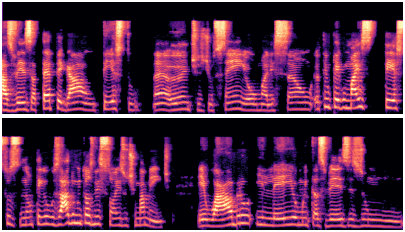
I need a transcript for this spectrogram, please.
Às vezes, até pegar um texto né, antes de um 100 ou uma lição. Eu tenho pego mais textos, não tenho usado muito as lições ultimamente eu abro e leio muitas vezes um,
